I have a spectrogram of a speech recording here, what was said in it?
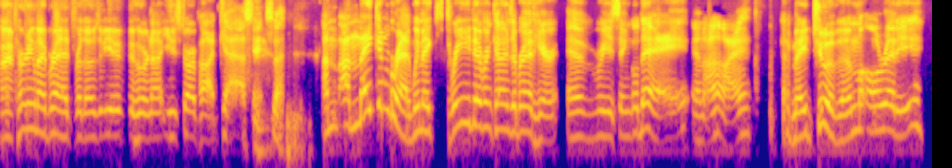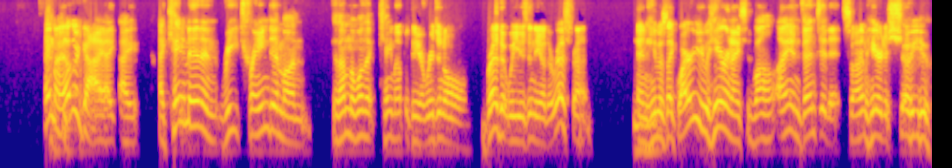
right, turning my bread for those of you who are not used to our podcast. Uh, I'm I'm making bread. We make three different kinds of bread here every single day, and I have made two of them already. Hey, my other guy, I I, I came in and retrained him on because I'm the one that came up with the original bread that we use in the other restaurant. And he mm-hmm. was like, Why are you here? And I said, Well, I invented it. So I'm here to show you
